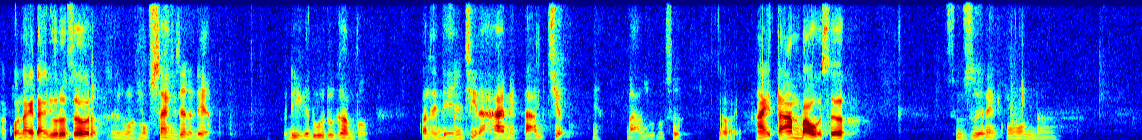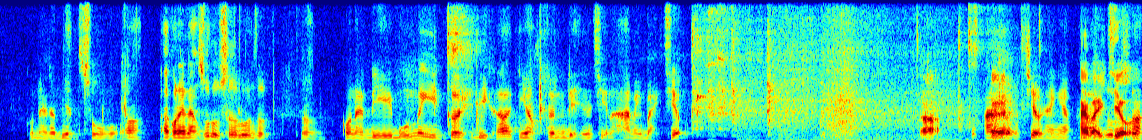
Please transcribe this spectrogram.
Đó, con này đang rút hồ sơ rồi. Đúng không? màu xanh rất là đẹp. Đi cái đuôi đút gầm thôi. Còn thì để cho anh chị là 28 triệu nhé bao rút hồ sơ. Rồi 28 bao hồ sơ. Xuống dưới này còn ờ, con này là biển số à con này đang rút hồ sơ luôn rồi rồi con này đi 40.000 cây đi khá là nhiều cho nên để cho anh chị là 27 triệu. Đó, ok. 27 triệu nha anh em. 27 Bao rút triệu ha.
